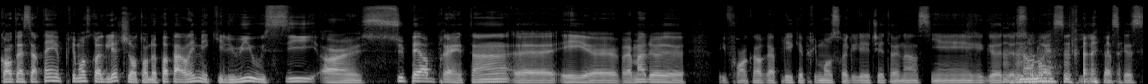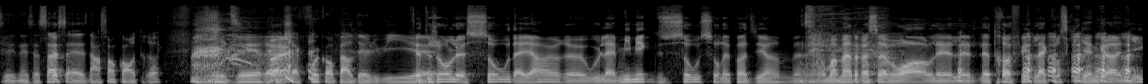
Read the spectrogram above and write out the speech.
contre un certain Primoz Roglic, dont on n'a pas parlé, mais qui lui aussi a un superbe printemps. euh, et vraiment, là, il faut encore rappeler que Primoz Roglic est un ancien gars de Non, non. Ski parce que c'est nécessaire c'est dans son contrat. Faut le dire à chaque fois qu'on parle de lui. Euh, toujours le saut d'ailleurs, ou la mimique du saut sur le podium au moment de recevoir le, le- le trophée de la course qu'il vient de gagner.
